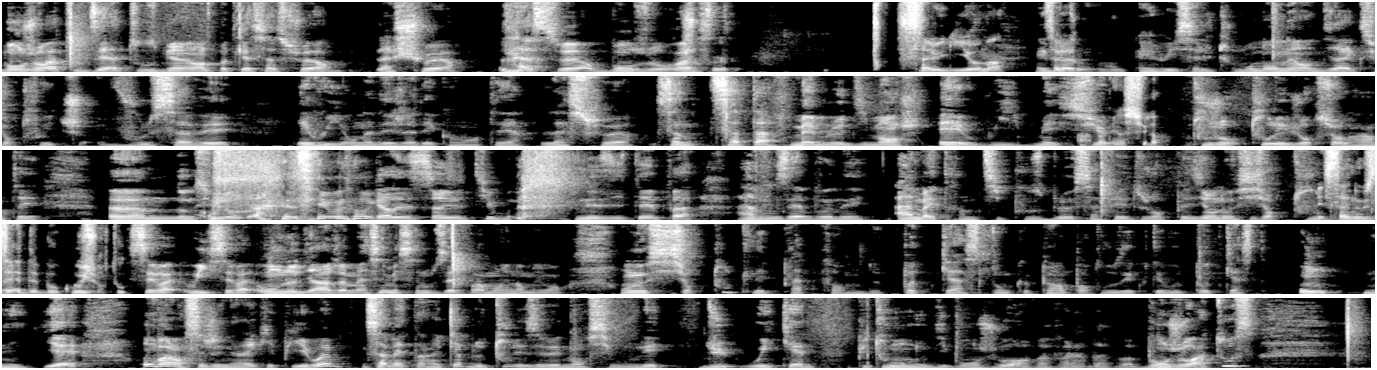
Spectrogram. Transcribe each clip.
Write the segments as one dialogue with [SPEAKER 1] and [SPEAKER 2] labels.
[SPEAKER 1] Bonjour à toutes et à tous, bienvenue dans le podcast La Sueur, La Sueur, La Sueur, bonjour Rust.
[SPEAKER 2] Salut Guillaume.
[SPEAKER 1] Et,
[SPEAKER 2] Salut
[SPEAKER 1] bah-
[SPEAKER 2] tout le monde.
[SPEAKER 1] et oui, salut tout le monde, on est en direct sur Twitch, vous le savez. Et oui, on a déjà des commentaires, La Sueur, ça, ça taffe même le dimanche. Et oui,
[SPEAKER 2] Ah,
[SPEAKER 1] messieurs.
[SPEAKER 2] bah, bien sûr.
[SPEAKER 1] toujours tous les jours sur le rinté. Euh, donc si vous, nous regardez, si vous nous regardez sur YouTube, n'hésitez pas à vous abonner, à mettre un petit pouce bleu, ça fait toujours plaisir. On est aussi sur tout.
[SPEAKER 2] Et ça nous aide beaucoup
[SPEAKER 1] Oui,
[SPEAKER 2] surtout.
[SPEAKER 1] c'est vrai. Oui, c'est vrai. On ne le dira jamais assez, mais ça nous aide vraiment énormément. On est aussi sur toutes les plateformes de podcast, donc peu importe où vous écoutez votre podcast, on y est. On va lancer le générique et puis ouais, ça va être un récap de tous les événements si vous voulez du week-end. Puis tout le monde nous dit bonjour. Bah voilà, bah, bah, bonjour à tous.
